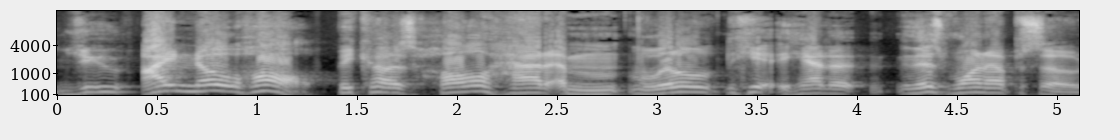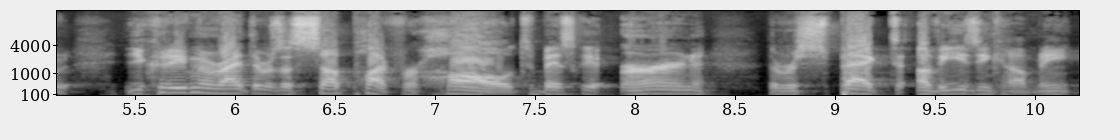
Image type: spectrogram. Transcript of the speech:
You, I know Hall because Hall had a little. He, he had a in this one episode. You could even write there was a subplot for Hall to basically earn the respect of Easy Company,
